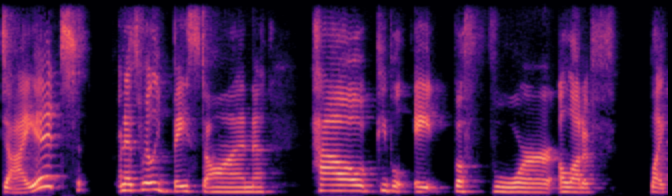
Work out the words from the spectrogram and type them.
diet, and it's really based on how people ate before a lot of like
